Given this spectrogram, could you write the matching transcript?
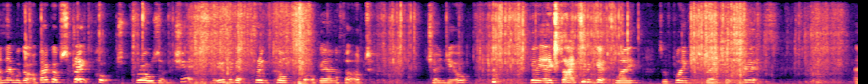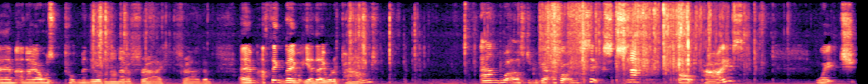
And then we've got a bag of straight cut frozen chips. I usually get crinkle, but again I thought I'd change it up. get excited and get plain. So plain straight cut chips. Um, and I always put them in the oven, I never fry fry them. Um, I think they were, yeah, they were a pound. And what else did we get? I got in six snack pork pies, which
